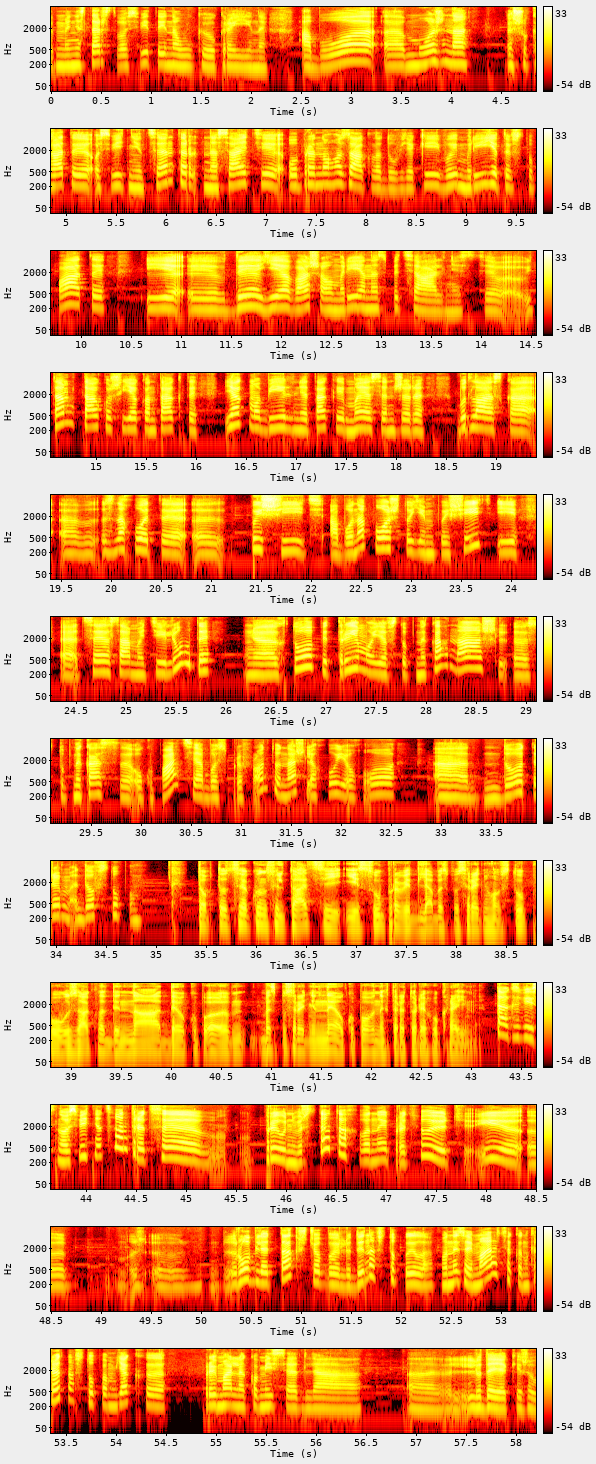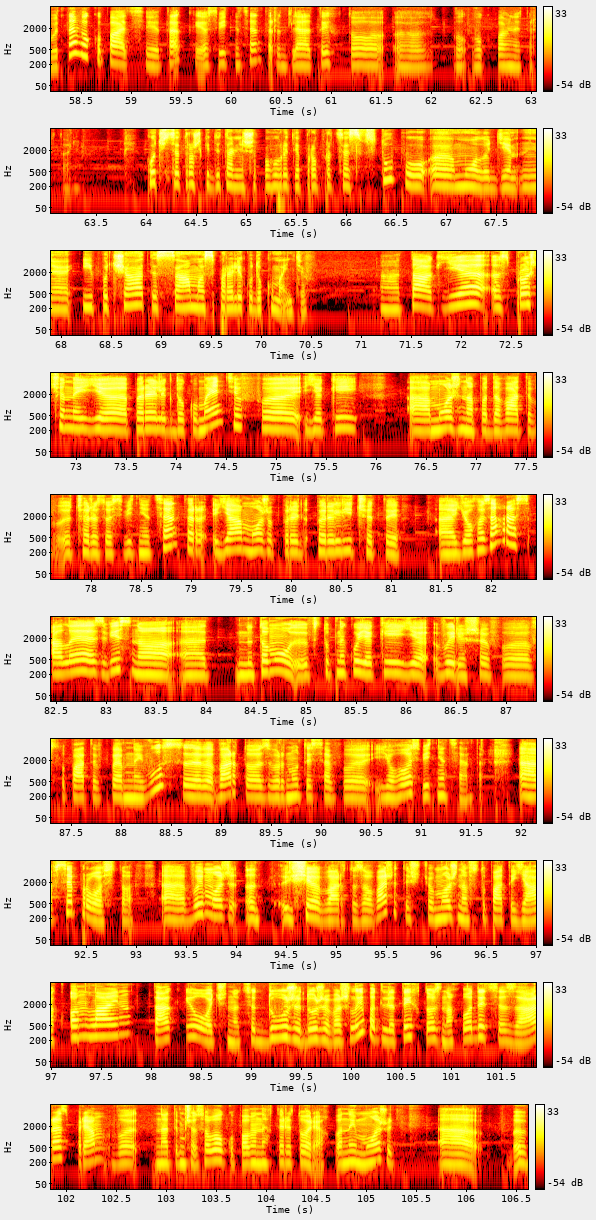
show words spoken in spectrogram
Міністерства освіти і науки України, або можна шукати освітній центр на сайті обраного закладу, в який ви мрієте вступати. І е, де є ваша омріяна спеціальність, Е, і там також є контакти, як мобільні, так і месенджери. Будь ласка, е, знаходьте, пишіть або на пошту їм пишіть, і це саме ті люди, хто підтримує вступника на вступника з окупації або з прифронту на шляху його до, трим- до вступу. Тобто це консультації і супровід для безпосереднього вступу у заклади на деокуп... е, безпосередньо неокупованих територіях України. Так, звісно, освітні центри це при університетах вони працюють і е, е, роблять так, щоб людина вступила. Вони займаються конкретно вступом, як приймальна комісія для людей, які живуть не в окупації, так і освітній центр для тих, хто е, в окупованій території. Хочеться трошки детальніше поговорити про процес вступу е, молоді і почати саме з переліку документів. Так, є е, спрощений е, перелік документів, е, який можна подавати через освітній центр. Я можу пере- перелічити е, його зараз, але звісно, е, тому вступнику, який вирішив е, вступати в певний вуз, е, варто звернутися в його освітній центр. Е, Все просто. Ви можете ще варто зауважити, що можна вступати як онлайн, так і очно. Це дуже дуже важливо для тих, хто знаходиться зараз прямо в на тимчасово окупованих територіях. Вони можуть.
